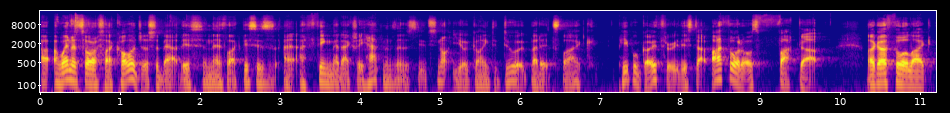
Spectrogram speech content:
I went and saw a psychologist about this, and there's like this is a, a thing that actually happens, and it's, it's not you're going to do it, but it's like people go through this stuff. I thought I was fucked up. Like I thought like,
